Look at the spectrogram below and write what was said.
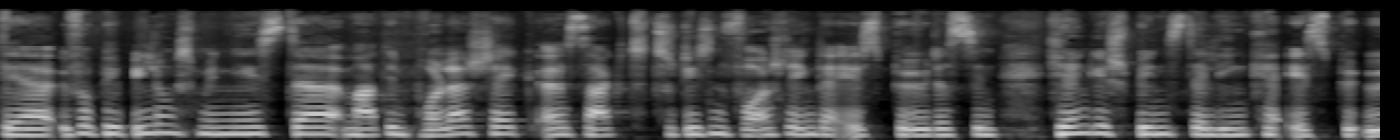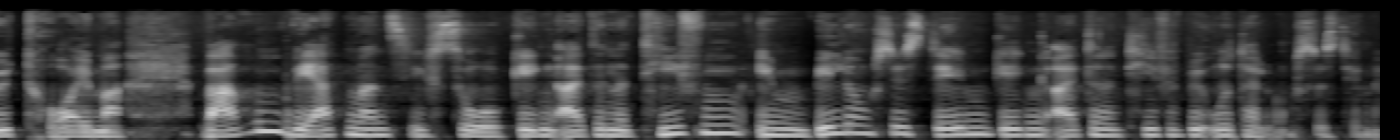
der ÖVP-Bildungsminister Martin Polaschek äh, sagt zu diesen Vorschlägen der SPÖ, das sind Hirngespinste linker SPÖ-Träumer. Warum wehrt man sich so gegen Alternativen im Bildungssystem, gegen alternative Beurteilungssysteme?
